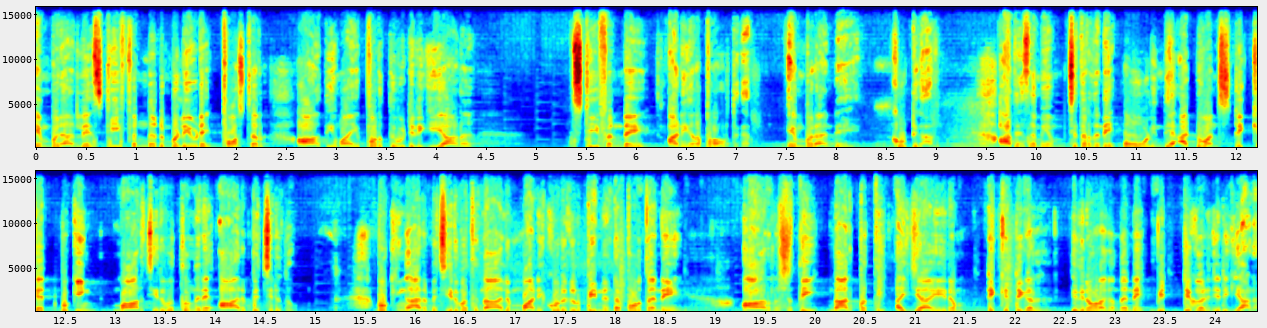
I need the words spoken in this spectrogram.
എമ്പുരാനിലെ സ്റ്റീഫൻ നെടുമ്പള്ളിയുടെ പോസ്റ്റർ ആദ്യമായി പുറത്തുവിട്ടിരിക്കുകയാണ് സ്റ്റീഫന്റെ അണിയറ പ്രവർത്തകർ എമ്പുരാന്റെ കൂട്ടുകാർ. അതേസമയം ചിത്രത്തിന്റെ all India advance ticket booking March ഇരുപത്തൊന്നിന് ആരംഭിച്ചിരുന്നു. ബുക്കിംഗ് ആരംഭിച്ച് ഇരുപത്തിനാല് മണിക്കൂറുകൾ പിന്നിട്ടപ്പോൾ തന്നെ ആറ് ലക്ഷത്തി നാൽപ്പത്തി അയ്യായിരം ടിക്കറ്റുകൾ ഇതിനോടകം തന്നെ വിറ്റ് കഴിഞ്ഞിരിക്കുകയാണ്.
